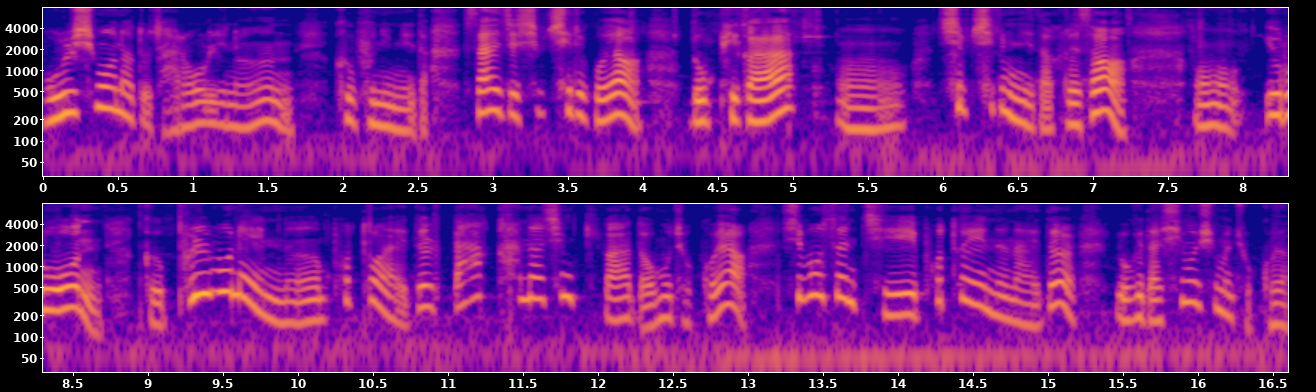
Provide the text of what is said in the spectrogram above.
뭘 심어놔도 잘 어울리는 그 분입니다. 사이즈 17이고요. 높이가 어, 17입니다. 그래서 어, 요런 그 풀분에 있는 포토 아이들 딱 하나 심기가 너무 좋고요. 15cm 포토에 있는 아이들 여기다 심으시면 좋고요.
